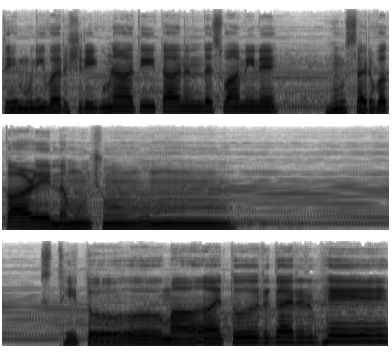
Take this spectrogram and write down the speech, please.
તે મુનિવર શ્રી ગુણાતીતાનંદ સ્વામીને હું સર્વકાળે નમું છું. સ્થિતો માતુર્ગર્ભે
